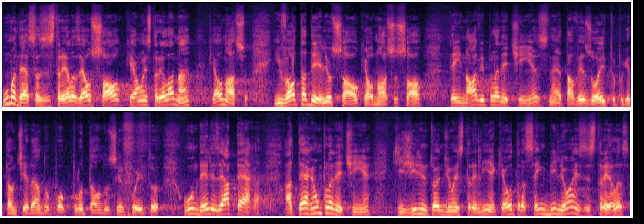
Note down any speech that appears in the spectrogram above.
Uma dessas estrelas é o Sol, que é uma estrela anã, que é o nosso. Em volta dele, o Sol, que é o nosso Sol, tem nove planetinhas, né, talvez oito, porque estão tirando um pouco Plutão do circuito. Um deles é a Terra. A Terra é um planetinha que gira em torno de uma estrelinha, que é outras 100 bilhões de estrelas,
